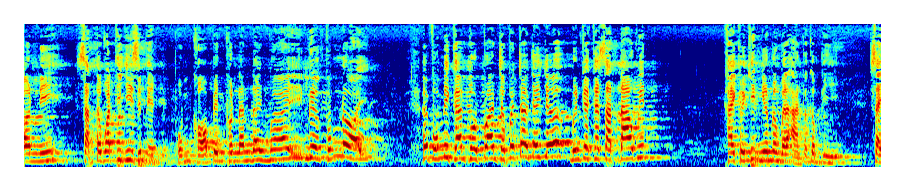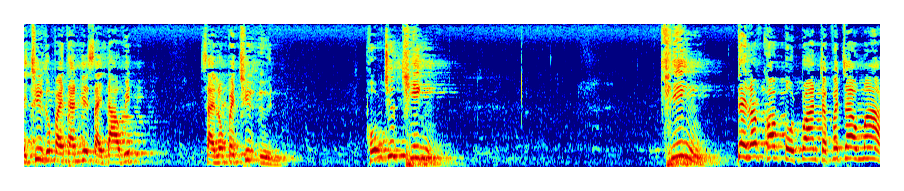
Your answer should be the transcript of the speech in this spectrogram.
อนนี้ศตวรรษที่ 21 ผมขอเป็นคนนั้นได้ไหมเลือกผมหน่อย ให้ผมมีการโปรดปรานจากพระเจ้าเยอะๆเหมือนกับกษัตริย์ดาวิดใครเคยคิดเงินบ้างเวลาอ่านพระคัมภีร์ ใส่ชื่อเข้าไปแทนที่จะใส่ดาวิดใส่ลงไปชื่ออื่น ผมชื่อคิงคิงได้รับความโปรดปรานจากพระเจ้ามาก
